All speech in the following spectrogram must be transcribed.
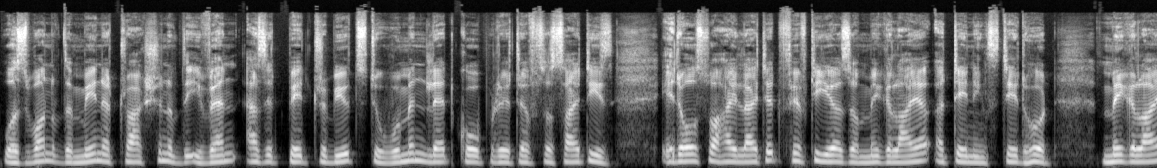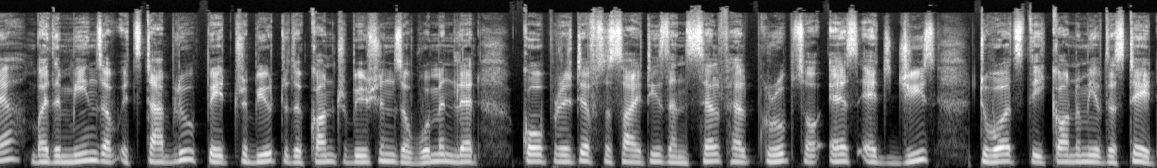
was one of the main attraction of the event as it paid tributes to women-led cooperative societies. It also highlighted 50 years of Meghalaya attaining statehood. Meghalaya, by the means of its tableau, paid tribute to the contributions of women-led cooperative societies and self-help groups or SHGs towards the economy of the state.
